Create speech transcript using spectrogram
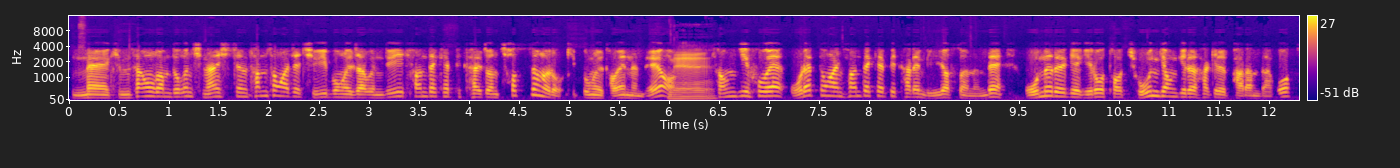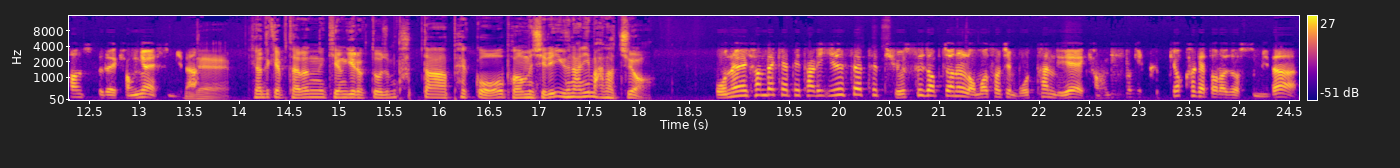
네, 김상우 감독은 지난 시즌 삼성화재 지휘봉을 잡은 뒤 현대캐피탈전 첫 승으로 기쁨을 더했는데요. 네. 경기 후에 오랫동안 현대캐피탈에 밀렸었는데 오늘을 계기로 더 좋은 경기를 하길 바란다고 선수들을 격려했습니다. 네. 현대캐피탈은 경기력도 좀 답답했고 범실이 유난히 많았죠. 오늘 현대캐피탈이 1세트 듀스 접전을 넘어서지 못한 뒤에 경기력이 급격하게 떨어졌습니다.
